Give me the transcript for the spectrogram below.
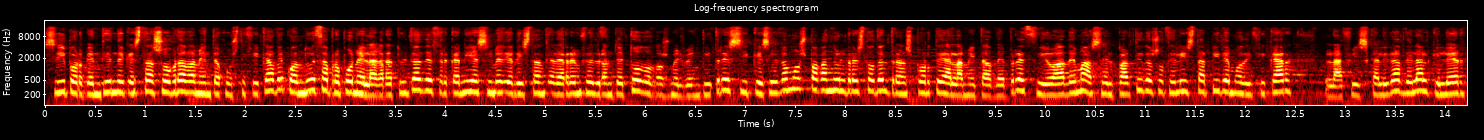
Sí, porque entiende que está sobradamente justificado cuando EZA propone la gratuidad de cercanías y media distancia de Renfe durante todo 2023 y que sigamos pagando el resto del transporte a la mitad de precio. Además, el Partido Socialista pide modificar la fiscalidad del alquiler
